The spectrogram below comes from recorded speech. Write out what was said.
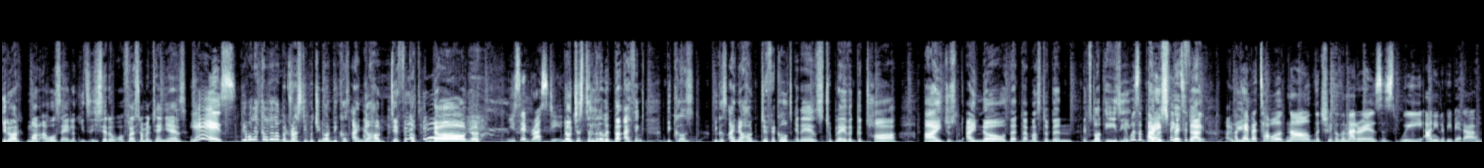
You know what, Mon? I will say, look, you, you said it first time in ten years. Yes. You were like a little bit rusty, but you know what? Because I know how difficult. no, no, you said rusty. no, just a little bit. But I think because because I know how difficult it is to play the guitar, I just I know that that must have been. It's not easy. It was a brave thing respect to that. do. I okay, but Thabo, now the truth of the matter is, is we I need to be better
